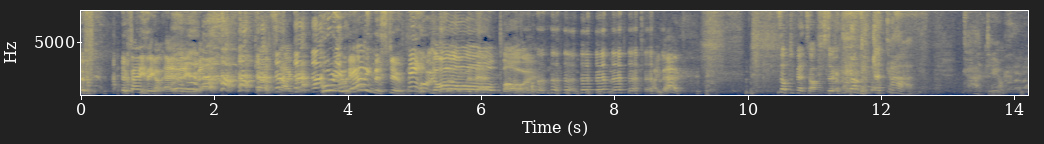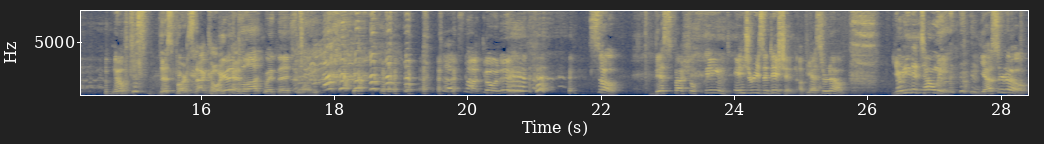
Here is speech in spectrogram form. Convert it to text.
if, if anything, I'm editing that. That's not good. Who are you handing this to? Me. Oh boy. I'm back. Self-defense officer. Self-defense. God. God damn. No, this this part's not going Good in. luck with this one. That's not going in. So, this special themed injuries edition of Yes or No. You need to tell me, yes or no.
